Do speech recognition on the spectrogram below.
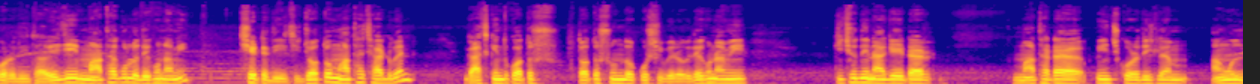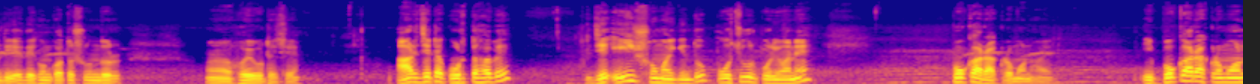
করে দিতে হবে। এই যে মাথাগুলো দেখুন, আমি ছেটে দিয়েছি। যত মাথা ছাড়বেন, গাছ কিন্তু কত তত সুন্দর কুশি বেরোবে। দেখুন, আমি কিছুদিন আগে এটার মাথাটা পিঞ্চ করে দিয়েছিলাম আঙুল দিয়ে। দেখুন, কত সুন্দর হয়ে উঠেছে। আর যেটা করতে হবে যে এই সময় কিন্তু প্রচুর পরিমাণে পোকার আক্রমণ হয়। এই পোকার আক্রমণ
